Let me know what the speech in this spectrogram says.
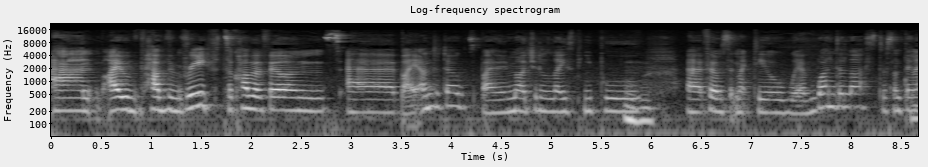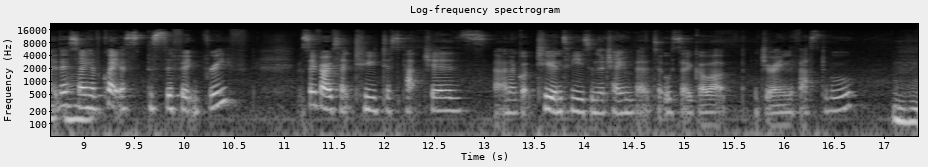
and I have been briefed to cover films uh, by underdogs, by marginalised people, uh, films that might deal with wanderlust or something like this. So I have quite a specific brief. So far, I've sent two dispatches, and I've got two interviews in the chamber to also go up during the festival. hmm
